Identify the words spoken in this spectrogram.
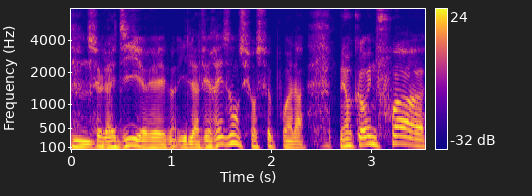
Hmm. Cela dit, il avait raison sur ce point-là. Mais encore une fois,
